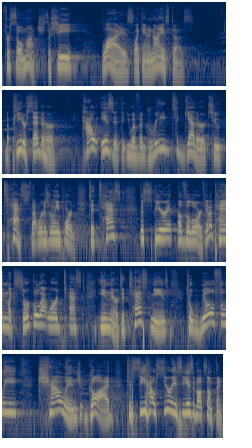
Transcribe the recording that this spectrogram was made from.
for so much. So she lies like Ananias does. But Peter said to her, How is it that you have agreed together to test? That word is really important. To test the Spirit of the Lord. If you have a pen, like circle that word test in there. To test means to willfully challenge God to see how serious he is about something.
